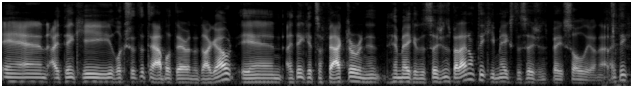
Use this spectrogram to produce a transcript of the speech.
And I think he looks at the tablet there in the dugout, and I think it's a factor in him- making decisions. But I don't think he makes decisions based solely on that. I think,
